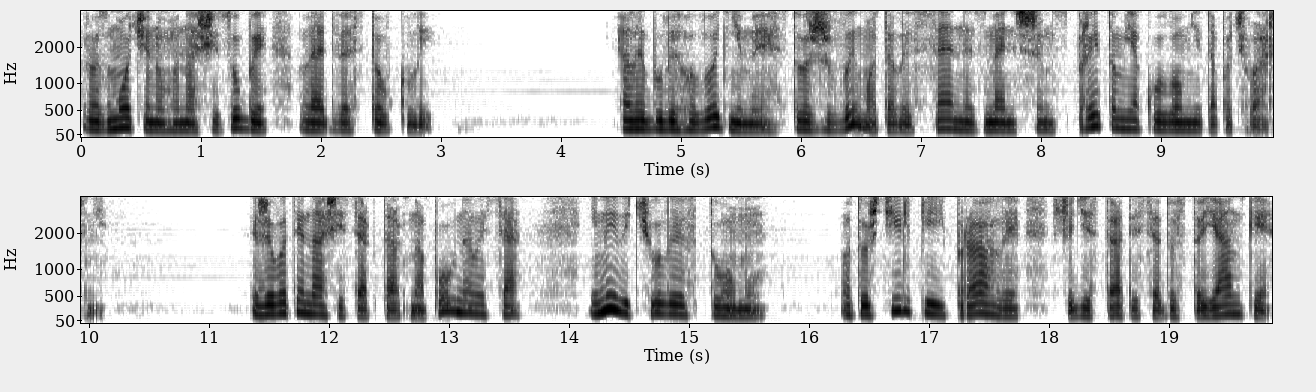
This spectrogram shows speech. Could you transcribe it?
розмоченого наші зуби ледве стовкли. Але були голодніми, тож вимотали все не з меншим спритом, як у ломні та почварні. Животи наші сяк так наповнилися, і ми відчули втому, Отож тільки й прагли, що дістатися до стоянки.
